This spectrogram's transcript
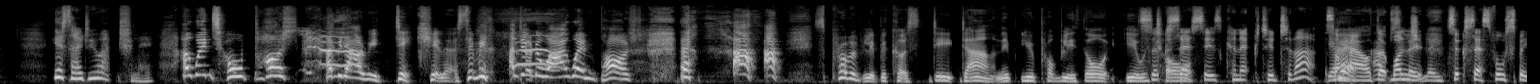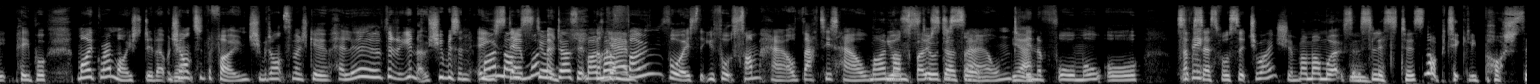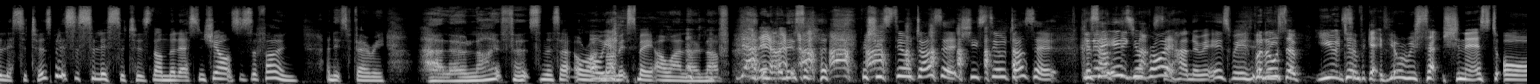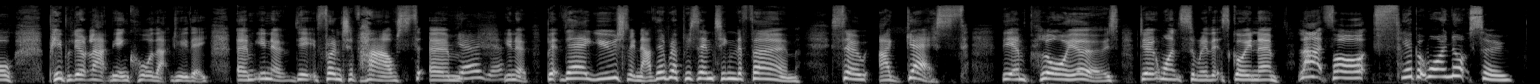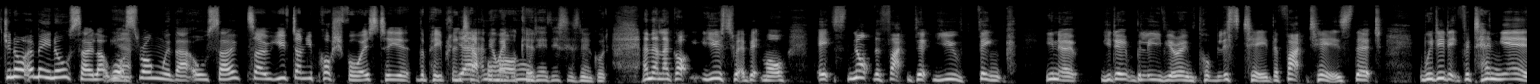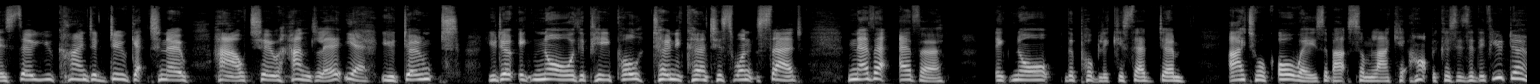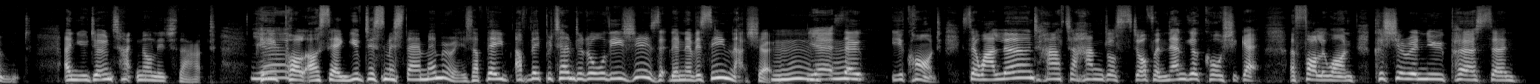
Yes, I do actually. I went all posh. I mean, how ridiculous. I mean, I don't know why I went posh. it's probably because deep down you probably thought you were success told. is connected to that Yeah, somehow. that once absolutely. you, successful speak people. My grandma used to do that when she Yeah. answered the phone. She would answer and she'd go, "Hello," you know. She was an My East End still woman. does it. My like mum- a phone voice that you thought somehow that is how My you're still supposed to sound Yeah. in a formal or successful situation. My mum works at hmm. solicitors, not particularly posh solicitors, but it's a solicitors nonetheless. And she answers the phone, and it's very "Hello, Lightfoots," and they say, "All right, Oh, mum, yeah. it's me." Oh, hello, love. Yeah. You know, and it's, but she still does it. She still does it because You know, it is. You're right, it. Hannah. It is. We, But we- also, you don't forget if you're a receptionist or people don't like being called that, do they? Um, you know, the front of house. Um, Yeah, yeah. You know, but they're usually now they're representing the firm, so I guess the employers don't want somebody that's going um, lightfoots yeah, but why not, Su? Do you know what I mean? Also, like, what's wrong with that? Also, so you've done your posh voice to your, the people in yeah, Chapel and I went, Market. oh dear, this is no good. And then I got used to it a bit more. It's not the fact that you think, you know, you don't believe your own publicity. The fact is that we did it for 10 years. So you kind of do get to know how to handle it. Yeah. You don't, you don't ignore the people. Tony Curtis once said, never ever ignore the public. He said, um, I talk always about some like it hot because he that if you don't and you don't acknowledge that, Yeah. people are saying you've dismissed their memories. Have they have they pretended all these years that they've never seen that show? Mm-hmm. Yeah. So you can't. So I learned how to handle stuff, and then of course you get a follow on because you're a new person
